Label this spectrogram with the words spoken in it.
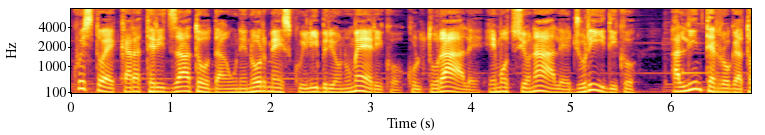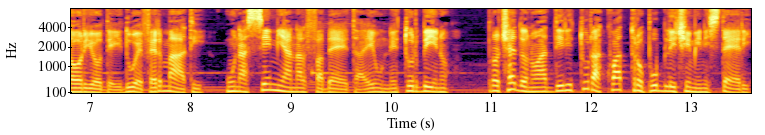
Questo è caratterizzato da un enorme squilibrio numerico, culturale, emozionale, giuridico. All'interrogatorio dei due fermati, una semi-analfabeta e un netturbino, procedono addirittura quattro pubblici ministeri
